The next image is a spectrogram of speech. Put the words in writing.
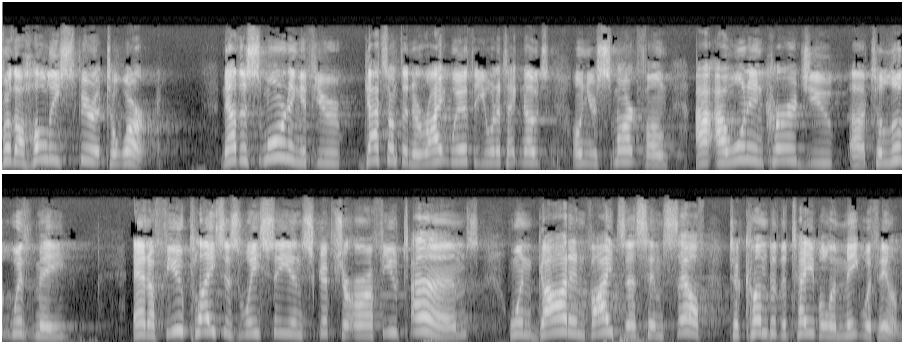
for the Holy Spirit to work. Now, this morning, if you've got something to write with or you want to take notes on your smartphone, I, I want to encourage you uh, to look with me at a few places we see in Scripture or a few times when God invites us Himself to come to the table and meet with Him.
